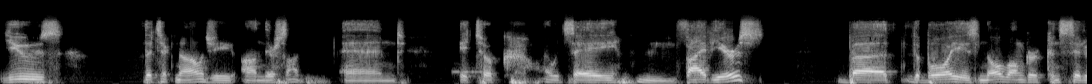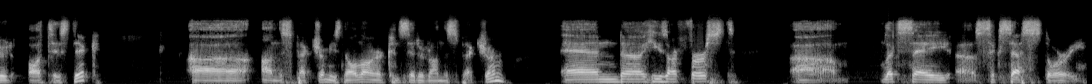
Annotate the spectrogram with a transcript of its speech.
use the technology on their son. And it took, I would say, hmm, five years, but the boy is no longer considered autistic uh, on the spectrum. He's no longer considered on the spectrum. And uh, he's our first, um, let's say, uh, success story.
